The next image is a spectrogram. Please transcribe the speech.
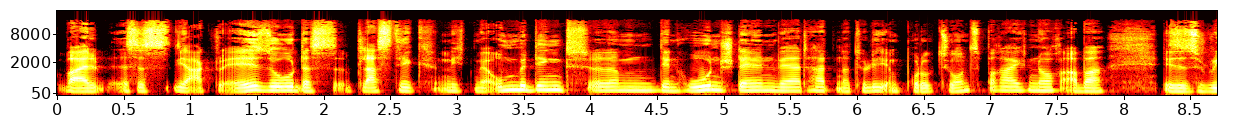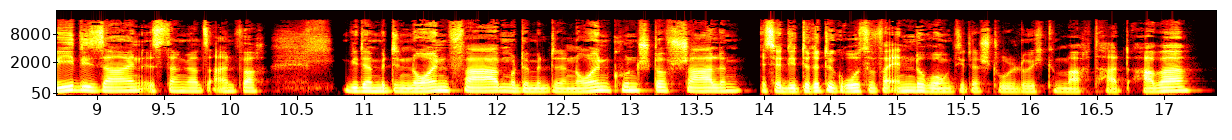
weil es ist ja aktuell so, dass Plastik nicht mehr unbedingt ähm, den hohen Stellenwert hat, natürlich im Produktionsbereich noch, aber dieses Redesign ist dann ganz einfach wieder mit den neuen Farben oder mit der neuen Kunststoffschale. Ist ja die dritte große Veränderung, die der Stuhl durchgemacht hat, aber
